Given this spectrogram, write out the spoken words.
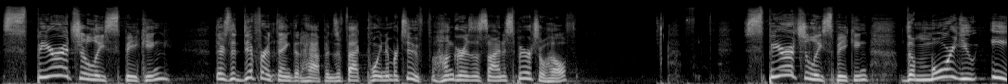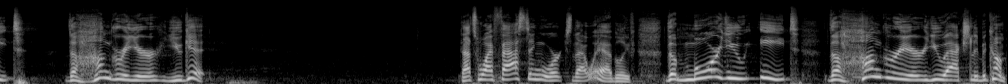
Spiritually speaking, there's a different thing that happens. In fact, point number two hunger is a sign of spiritual health. Spiritually speaking, the more you eat, the hungrier you get. That's why fasting works that way, I believe. The more you eat, the hungrier you actually become.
